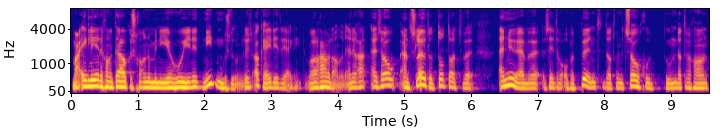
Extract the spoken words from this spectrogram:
Maar ik leerde gewoon telkens gewoon een manier hoe je het niet moest doen. Dus oké, dit werkt niet. Wat gaan we dan doen? En, en zo aan het sleutelen totdat we... En nu hebben we, zitten we op het punt dat we het zo goed doen... dat we gewoon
